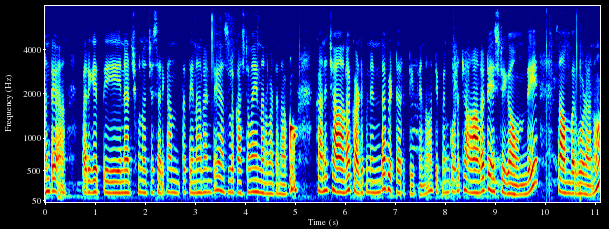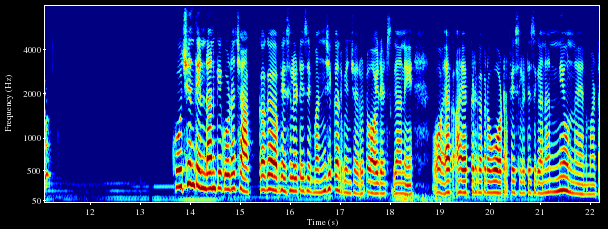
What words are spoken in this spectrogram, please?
అంటే పరిగెత్తి నడుచుకుని వచ్చేసరికి అంత తినాలంటే అసలు కష్టమైందనమాట నాకు. కానీ చాలా కడుపు నిండా పెట్టారు టిఫిన్. టిఫిన్ కూడా చాలా టేస్టీగా ఉంది సాంబార్ కూడాను. కూర్చొని తినడానికి కూడా చక్కగా ఫెసిలిటీస్ మంచిగా కనిపించారు. టాయిలెట్స్ కానీ ఎక్కడికక్కడ వాటర్ ఫెసిలిటీస్ కానీ అన్నీ ఉన్నాయన్నమాట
